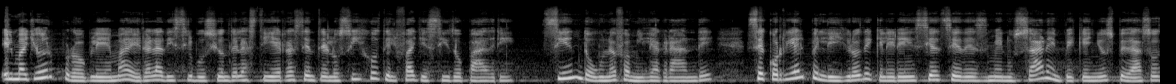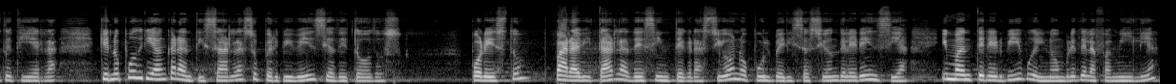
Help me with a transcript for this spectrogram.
El mayor problema era la distribución de las tierras entre los hijos del fallecido padre. Siendo una familia grande, se corría el peligro de que la herencia se desmenuzara en pequeños pedazos de tierra que no podrían garantizar la supervivencia de todos. Por esto, para evitar la desintegración o pulverización de la herencia y mantener vivo el nombre de la familia,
